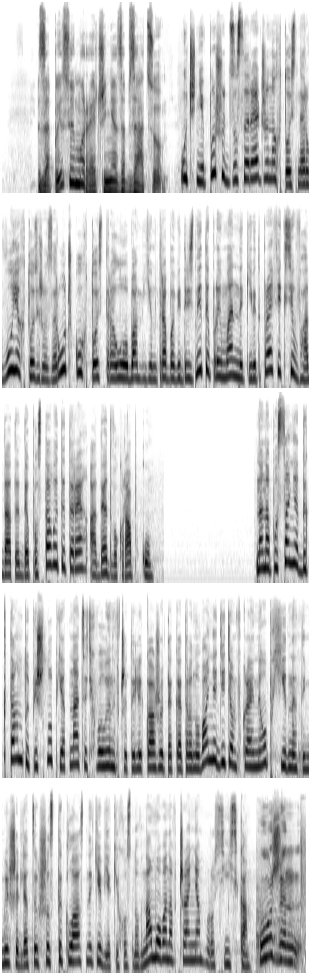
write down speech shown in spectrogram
Записуємо речення з абзацу. Учні пишуть зосереджено, хтось нервує, хтось гризе ручку, хтось трелоба. Їм треба відрізнити прийменники від префіксів, вгадати, де поставити тире, а де двокрапку. На написання диктанту пішло 15 хвилин. Вчителі кажуть, таке тренування дітям вкрай необхідне, тим більше для цих шестикласників, яких основна мова навчання – російська. Кожен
